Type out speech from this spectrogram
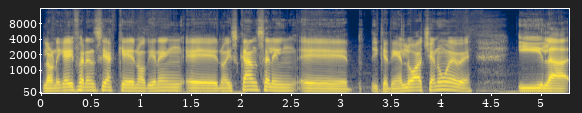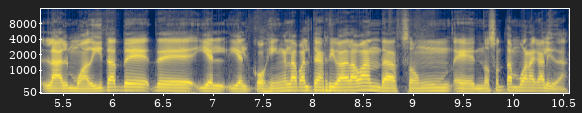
La única diferencia es que no tienen eh, noise canceling eh, y que tienen los H9. Y las la almohaditas de, y, el, y, el, cojín en la parte de arriba de la banda son, eh, no son tan buena calidad.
